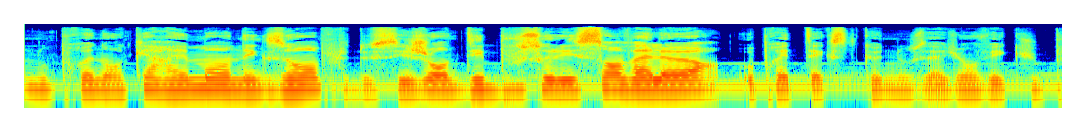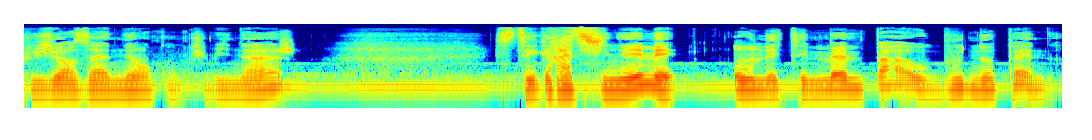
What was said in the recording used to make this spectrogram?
nous prenant carrément en exemple de ces gens déboussolés sans valeur au prétexte que nous avions vécu plusieurs années en concubinage. C'était gratiné, mais on n'était même pas au bout de nos peines.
